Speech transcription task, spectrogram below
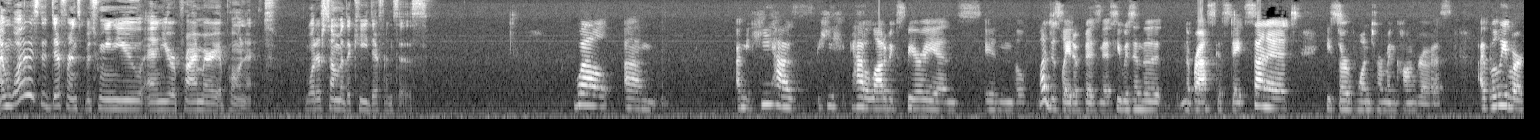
And what is the difference between you and your primary opponent? What are some of the key differences? Well, um, I mean, he has he had a lot of experience in the legislative business. He was in the Nebraska State Senate. He served one term in Congress. I believe our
